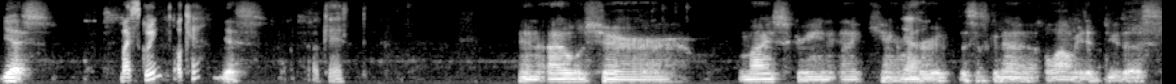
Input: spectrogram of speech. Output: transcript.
Yes, my screen. Okay. yes. Okay. And I will share my screen and I can't Yeah. remember if this is gonna allow me to do this.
